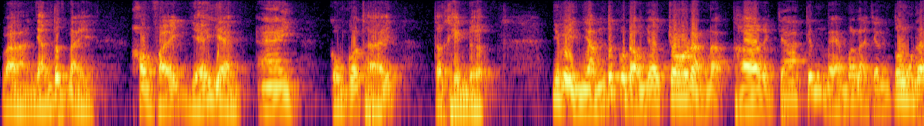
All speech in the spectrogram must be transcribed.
Và nhận thức này không phải dễ dàng ai cũng có thể thực hiện được. Như vậy nhận thức của đạo nho cho rằng đó thờ cha kính mẹ mới là chân tu đó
